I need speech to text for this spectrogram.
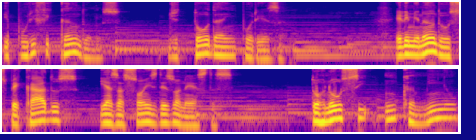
e purificando-nos de toda a impureza, eliminando os pecados e as ações desonestas. Tornou-se um caminho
